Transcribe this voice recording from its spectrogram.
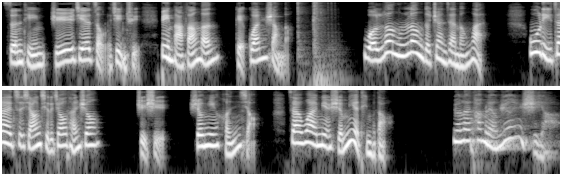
孙婷直接走了进去，并把房门给关上了。我愣愣的站在门外，屋里再次响起了交谈声，只是声音很小，在外面什么也听不到。原来他们俩认识呀！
